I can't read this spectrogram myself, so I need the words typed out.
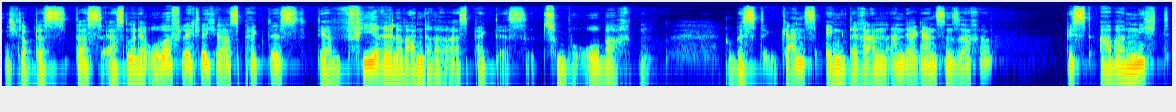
ich glaube, dass das erstmal der oberflächliche Aspekt ist. Der viel relevantere Aspekt ist, zu beobachten. Du bist ganz eng dran an der ganzen Sache, bist aber nicht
